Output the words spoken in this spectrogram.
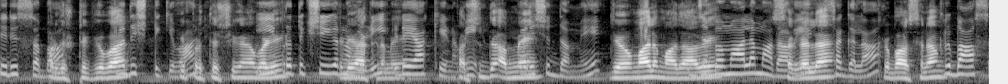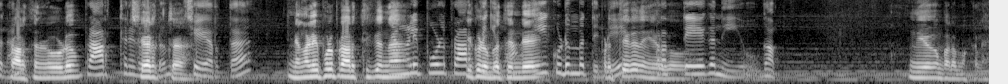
തിരുസഭ പ്രതിഷ്ഠിക്കുവാൻ ഈ പ്രതിഷ്ഠിക്കുവാൻ പ്രത്യക്ഷീകരണ വഴി പ്രത്യക്ഷീകരണം വഴി ഇടയാക്കണമേ. ഇടയാക്കണമേ. പരിശുദ്ധ അമ്മേ പരിശുദ്ധമ്മേ ജപമാല മാതാവേ ജപമാല മാതാവേ സകല സകല കൃപാസനം കൃപാസനം പ്രാർത്ഥനയോടും പ്രാർത്ഥനകളോടും ചേർത്ത് ഞങ്ങളിപ്പോൾ പ്രാർത്ഥിക്കുന്ന ഞങ്ങളിപ്പോൾ കുടുംബത്തിന്റെ ഈ കുടുംബത്തിന്റെ പ്രത്യേക നിയോഗം. നിയോഗം പറ മക്കളെ.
